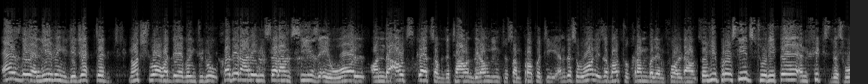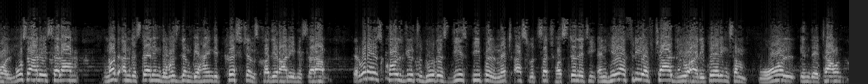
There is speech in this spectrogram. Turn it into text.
As they are leaving dejected, not sure what they are going to do, Khadir alayhi salam sees a wall on the outskirts of the town belonging to some property and this wall is about to crumble and fall down. So he proceeds to repair and fix this wall. Musa alayhi salam not understanding the wisdom behind it, questions Khadir alayhi salam. That what has caused you to do this? These people met us with such hostility and here free of charge you are repairing some wall in their town.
